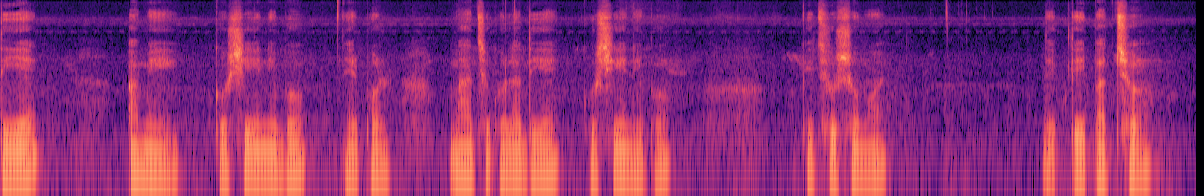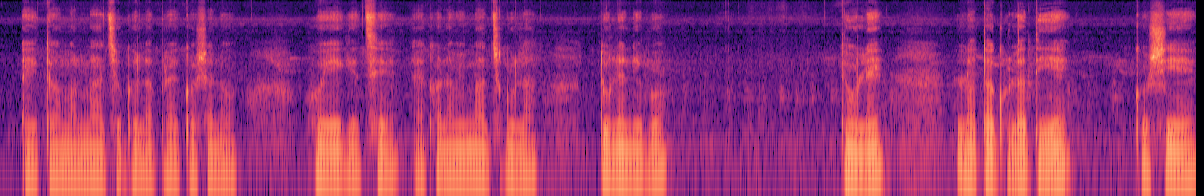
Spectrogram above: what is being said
দিয়ে আমি কষিয়ে নিব। এরপর মাছগুলো দিয়ে কষিয়ে নিব কিছু সময়। দেখতেই পাচ্ছ, এই তো আমার মাছগুলা প্রায় কষানো হয়ে গেছে। এখন আমি মাছগুলা তুলে নিব। তুলে লতাগুলা দিয়ে কষিয়ে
